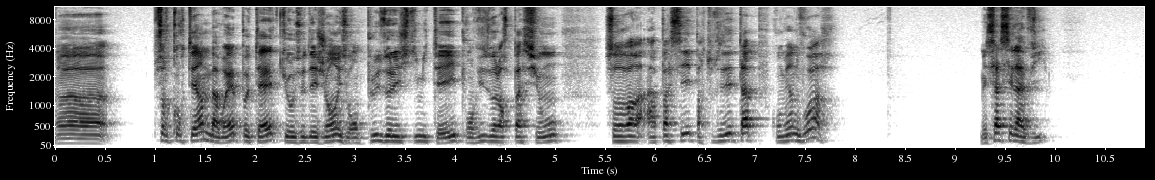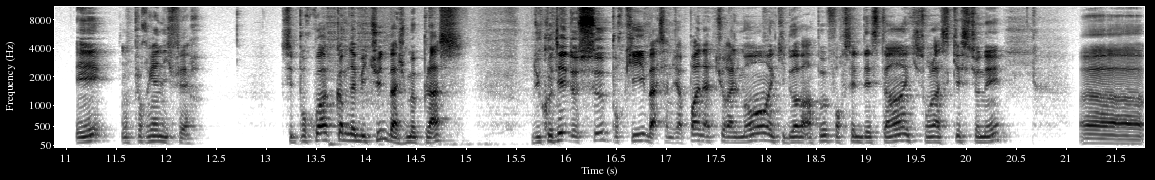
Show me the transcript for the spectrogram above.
Euh, sur le court terme, bah ouais, peut-être qu'aux yeux des gens, ils auront plus de légitimité, ils pourront vivre leur passion, sans avoir à passer par toutes ces étapes qu'on vient de voir. Mais ça, c'est la vie. Et on peut rien y faire. C'est pourquoi, comme d'habitude, bah, je me place du côté de ceux pour qui bah, ça ne vient pas naturellement et qui doivent un peu forcer le destin et qui sont là à se questionner. Euh,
